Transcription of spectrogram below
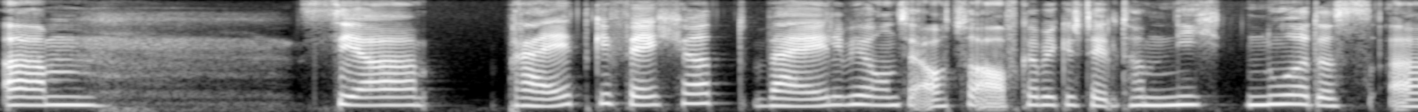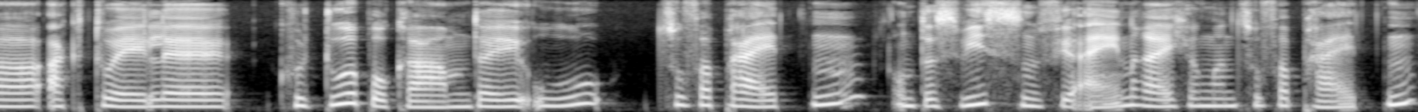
Ähm, sehr breit gefächert, weil wir uns ja auch zur Aufgabe gestellt haben, nicht nur das äh, aktuelle Kulturprogramm der EU zu verbreiten und das Wissen für Einreichungen zu verbreiten,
